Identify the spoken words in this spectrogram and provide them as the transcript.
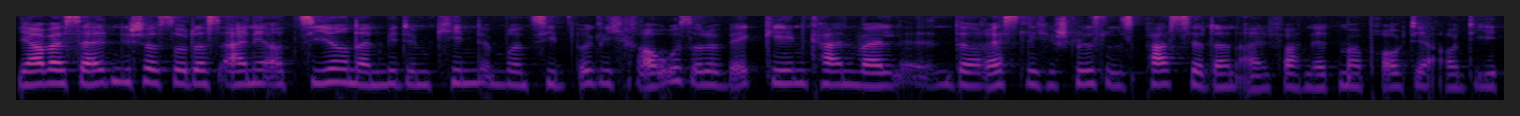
Ja, weil selten ist es so, dass eine Erzieherin dann mit dem Kind im Prinzip wirklich raus oder weggehen kann, weil der restliche Schlüssel, das passt ja dann einfach nicht. Man braucht ja auch die,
